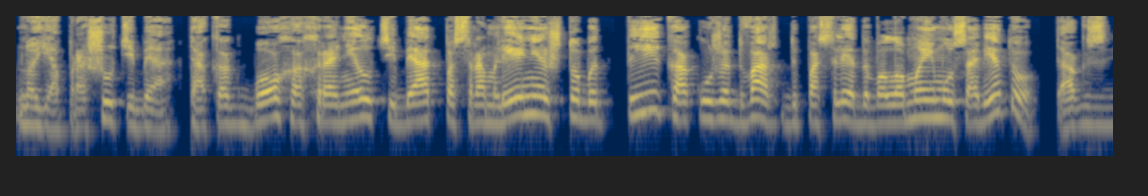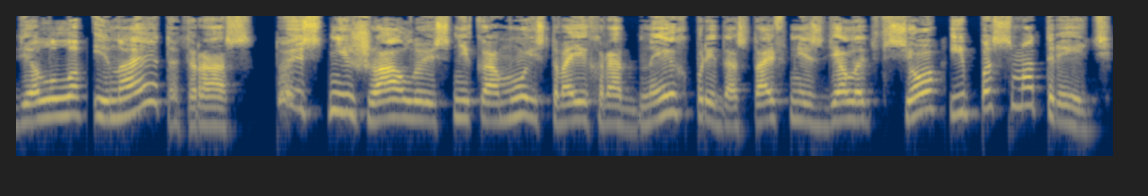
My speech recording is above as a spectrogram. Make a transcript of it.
Но я прошу тебя, так как Бог охранил тебя от посрамления, чтобы ты, как уже дважды последовала моему совету, так сделала и на этот раз. То есть, не жалуясь никому из твоих родных, предоставь мне сделать все и посмотреть,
